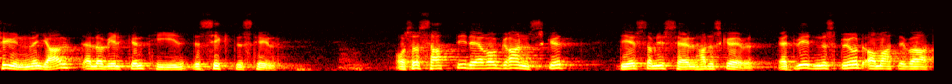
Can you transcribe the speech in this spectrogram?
synene gjaldt, eller hvilken tid det siktes til. Og så satt de der og gransket det som de selv hadde skrevet. Et vitnesbyrd om at det var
